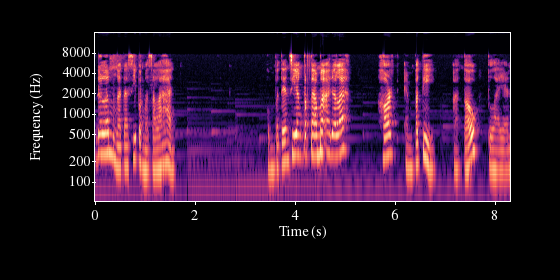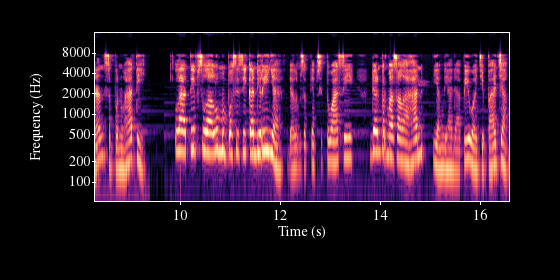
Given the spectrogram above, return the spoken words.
dalam mengatasi permasalahan. Kompetensi yang pertama adalah heart empathy atau pelayanan sepenuh hati. Latif selalu memposisikan dirinya dalam setiap situasi dan permasalahan yang dihadapi wajib pajak.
